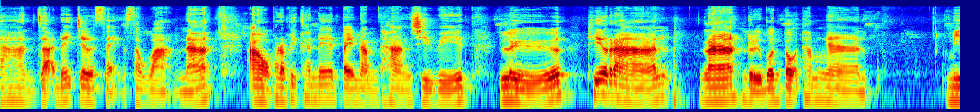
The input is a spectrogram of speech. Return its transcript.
ด้านจะได้เจอแสงสว่างนะ เอาพระพิคเนตไปนำทางชีวิต หรือที่ร้านนะหรือบนโต๊ะทำงาน มี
